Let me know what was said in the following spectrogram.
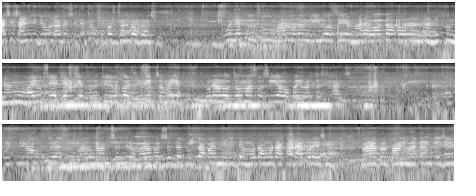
આશી સાંજની જેવું લાગે છે, તેથી હું ખૂબ જ ઠંડો ગ્રહ છું. હું નેપચ્યુન છું, મારો રંગ લીલો છે, મારા વાતાવરણમાં નિતુન નામનું વાયુ છે, જેમ કે પૃથ્વી ઉપર વિવિધ સમયે ઉનાળો, ચોમાસો, શિયાળો પરિવર્તન થાય છે. પૃથ્વીનો મારું નામ ચંદ્ર. મારા પર સતત ઉત્તાપાતને લીધે મોટા મોટા કાઢા પડે છે. મારા પર પાણી હતા કે જીવ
